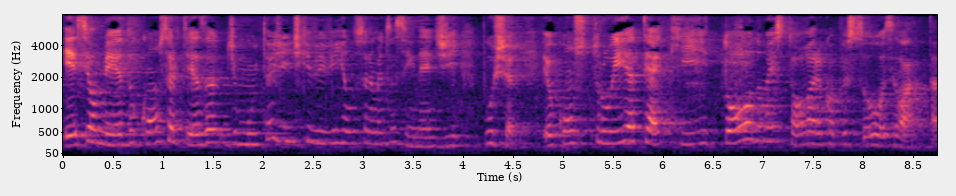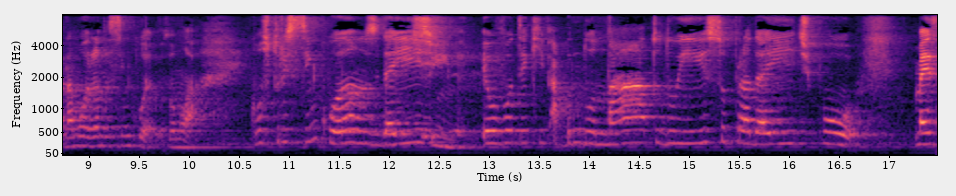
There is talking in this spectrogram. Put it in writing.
Esse é o medo, com certeza, de muita gente que vive em relacionamentos assim, né? De, puxa, eu construí até aqui toda uma história com a pessoa, sei lá, tá namorando há cinco anos, vamos lá. Construí cinco anos e daí Sim. eu vou ter que abandonar tudo isso pra daí, tipo. Mas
